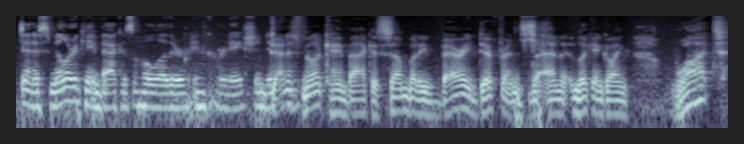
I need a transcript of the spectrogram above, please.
Dennis Miller came back as a whole other incarnation. Dennis Miller came back as somebody very different and looking, going, what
